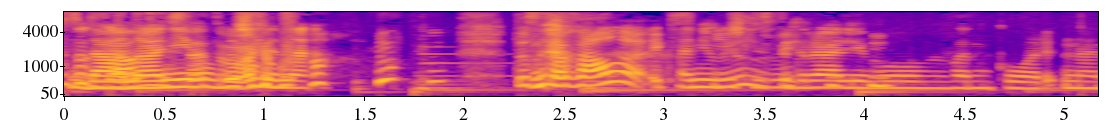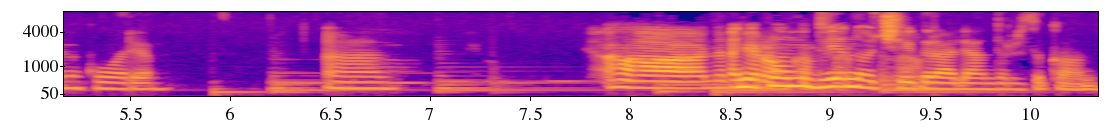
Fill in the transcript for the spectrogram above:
the Да, но они его вышли на... Ты сказала? Они вышли, сыграли его в на Энкоре. А, А, на они, по-моему, две ночи да. играли the Gun.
